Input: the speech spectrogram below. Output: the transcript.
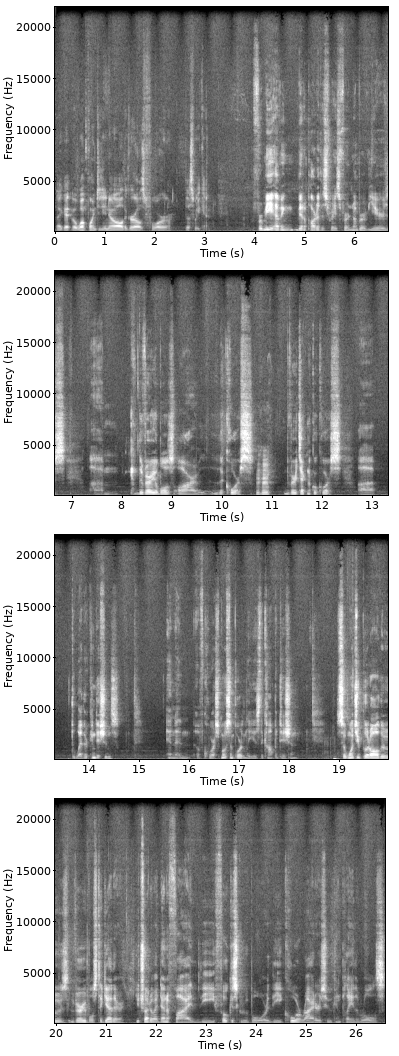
Like, at, at what point did you know all the girls for this weekend? for me, having been a part of this race for a number of years, um, the variables are the course, Mhm. the very technical course, uh, the weather conditions, and then, of course, most importantly, is the competition. So once you put all those variables together, you try to identify the focus group or the core riders who can play the roles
